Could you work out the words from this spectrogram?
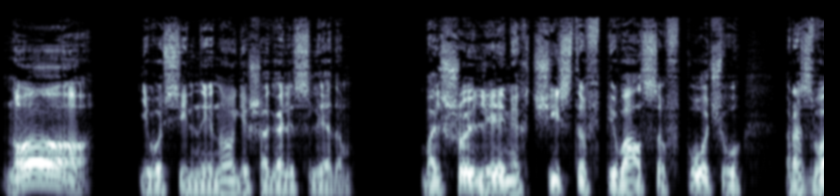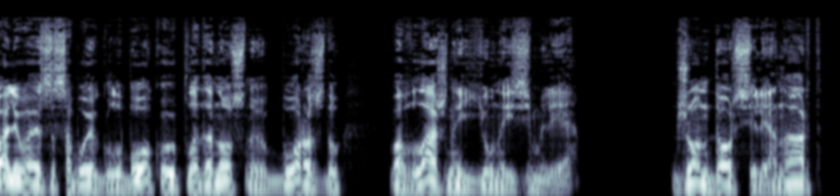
Но!» Его сильные ноги шагали следом. Большой лемех чисто впивался в почву, разваливая за собой глубокую плодоносную борозду во влажной юной земле. Джон Дорси Леонард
